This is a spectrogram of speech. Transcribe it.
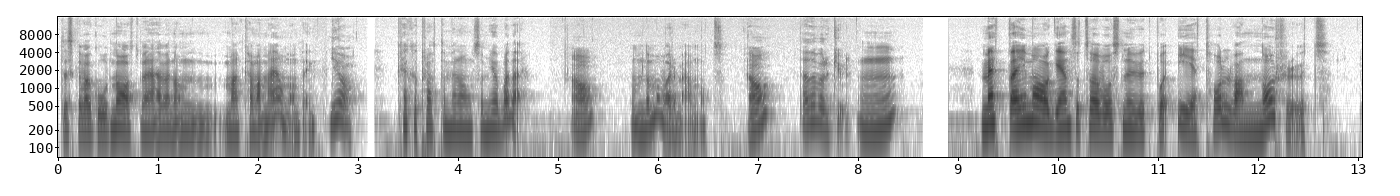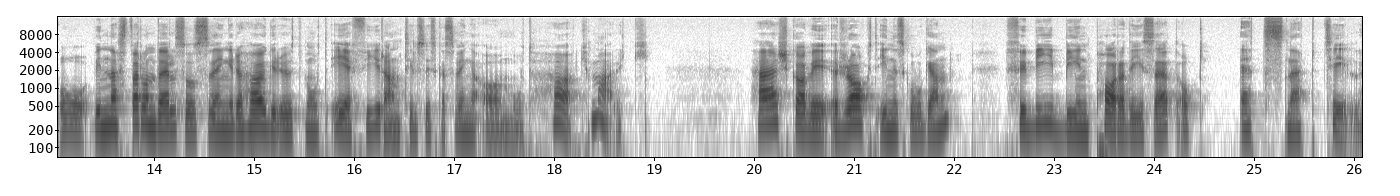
det ska vara god mat, men även om man kan vara med om någonting. Ja. Kanske prata med någon som jobbar där. Ja. Om de har varit med om något. Ja, det hade varit kul. Mm. Mätta i magen så tar vi oss nu ut på E12 norrut. Och vid nästa rondell så svänger det höger ut mot E4 tills vi ska svänga av mot Hökmark. Här ska vi rakt in i skogen, förbi byn Paradiset och ett snäpp till.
